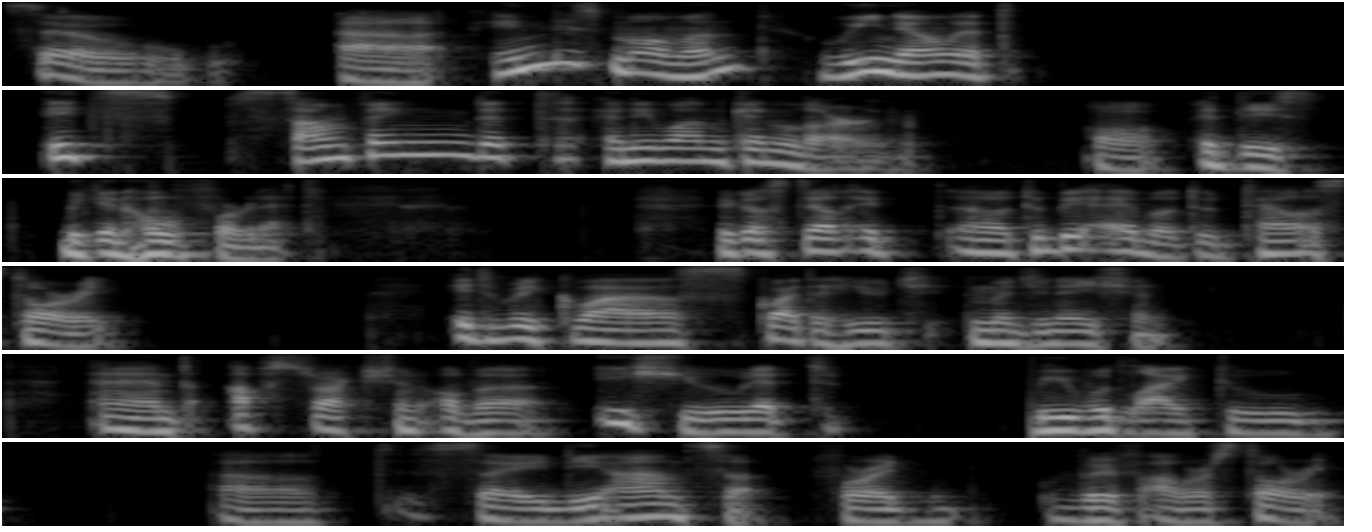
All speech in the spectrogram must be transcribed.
So, uh, in this moment, we know that it's something that anyone can learn, or at least we can hope for that. Because tell it uh, to be able to tell a story, it requires quite a huge imagination and abstraction of a issue that we would like to uh, say the answer for it with our story.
